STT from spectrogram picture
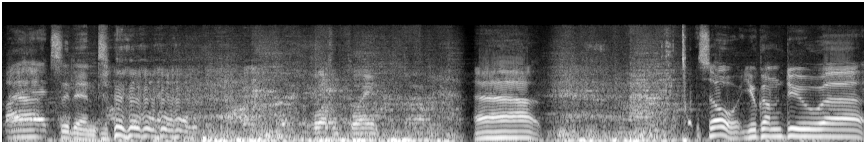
by accident. It Wasn't planned. Uh, so you're gonna do uh,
